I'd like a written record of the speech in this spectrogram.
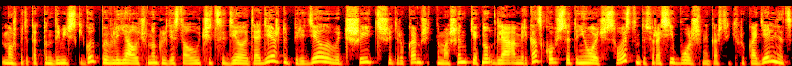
может быть, это так пандемический год повлиял, очень много людей стало учиться делать одежду, переделывать, шить, шить руками, шить на машинке. Ну, для американского общества это не очень свойственно, то есть в России больше, мне кажется, таких рукодельниц.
